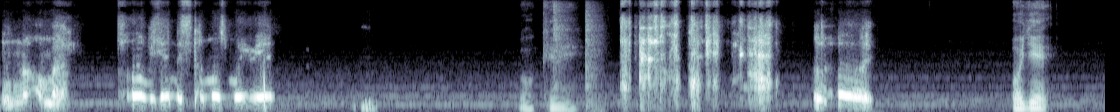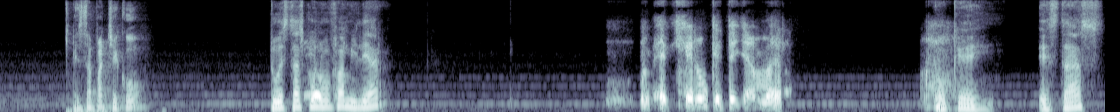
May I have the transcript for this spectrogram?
No, Omar. Todo bien, estamos muy bien. Ok. Oye, ¿Está Pacheco? ¿tú estás con un familiar? Me dijeron que te llamara. Ok. ¿Estás?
